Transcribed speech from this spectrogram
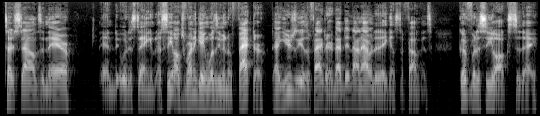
touchdowns in the air and with his thing. The Seahawks running game wasn't even a factor. That usually is a factor. That did not happen today against the Falcons. Good for the Seahawks today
